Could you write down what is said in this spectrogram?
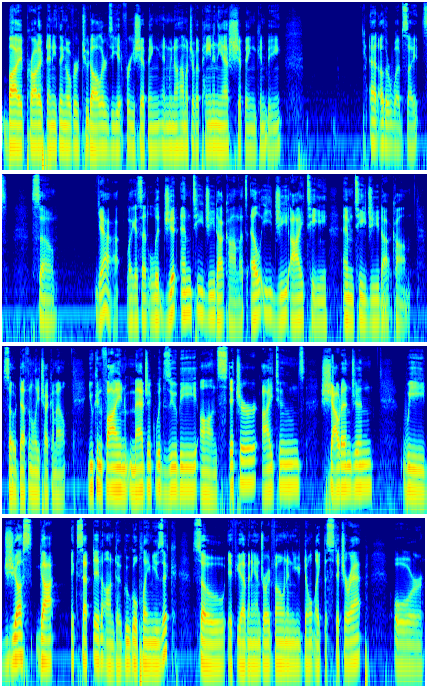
buy product anything over two dollars, you get free shipping, and we know how much of a pain in the ass shipping can be at other websites. So yeah, like I said, legitmtg.com. That's L E G I T M T G.com. So definitely check them out. You can find Magic with Zuby on Stitcher, iTunes, Shout Engine. We just got accepted onto Google Play Music. So if you have an Android phone and you don't like the Stitcher app or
